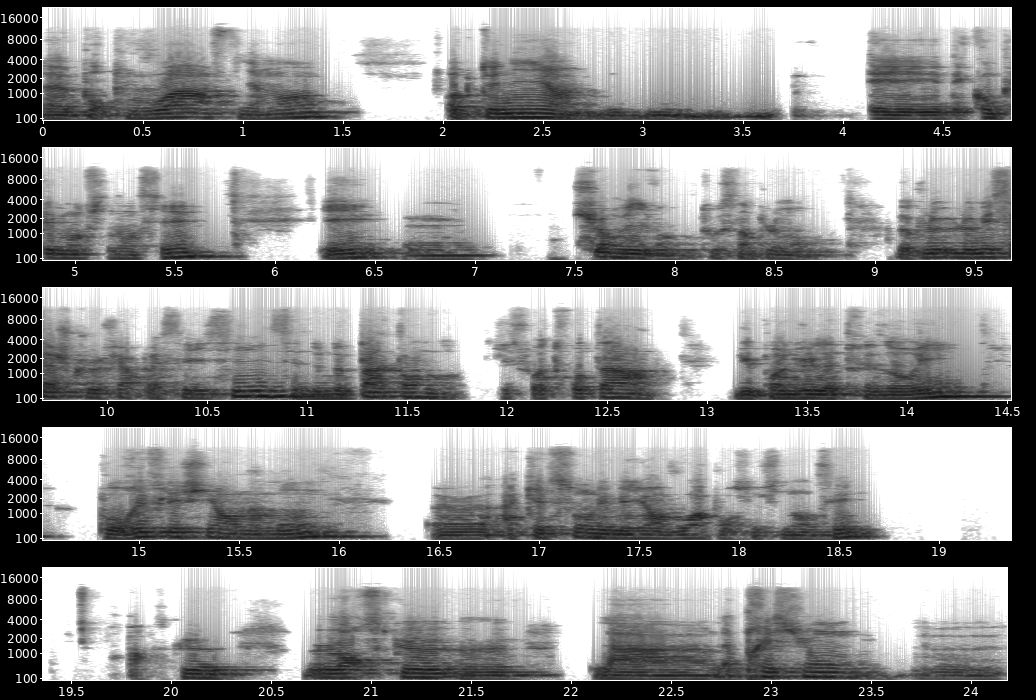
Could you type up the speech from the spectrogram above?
euh, pour pouvoir finalement obtenir des, des compléments financiers et survivre, tout simplement. Donc le, le, message que je veux faire passer ici, c'est de ne pas attendre qu'il soit trop tard du point de vue de la trésorerie pour réfléchir en amont euh, à quelles sont les meilleures voies pour se financer. Parce que lorsque euh, la, la, pression euh,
